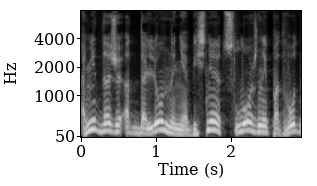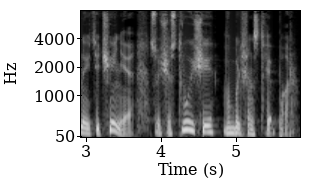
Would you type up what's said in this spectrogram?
Они даже отдаленно не объясняют сложные подводные течения, существующие в большинстве пар.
